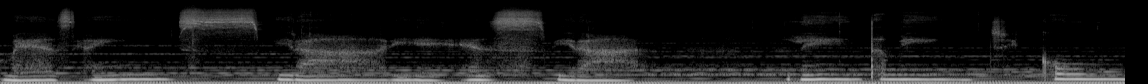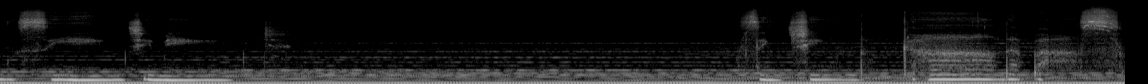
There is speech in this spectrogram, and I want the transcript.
Comece a inspirar e expirar lentamente, conscientemente. Sentindo cada passo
